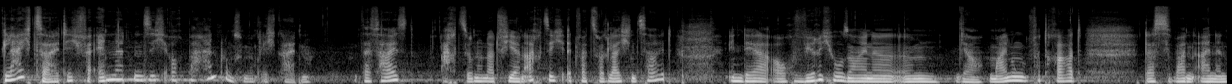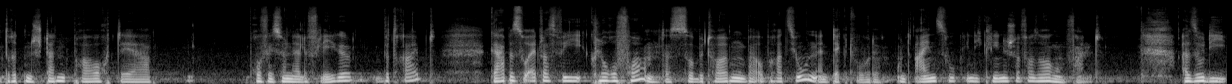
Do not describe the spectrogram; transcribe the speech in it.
Gleichzeitig veränderten sich auch Behandlungsmöglichkeiten. Das heißt, 1884, etwa zur gleichen Zeit, in der auch Virchow seine ähm, ja, Meinung vertrat, dass man einen dritten Stand braucht, der professionelle Pflege betreibt, gab es so etwas wie Chloroform, das zur Betäubung bei Operationen entdeckt wurde und Einzug in die klinische Versorgung fand. Also die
